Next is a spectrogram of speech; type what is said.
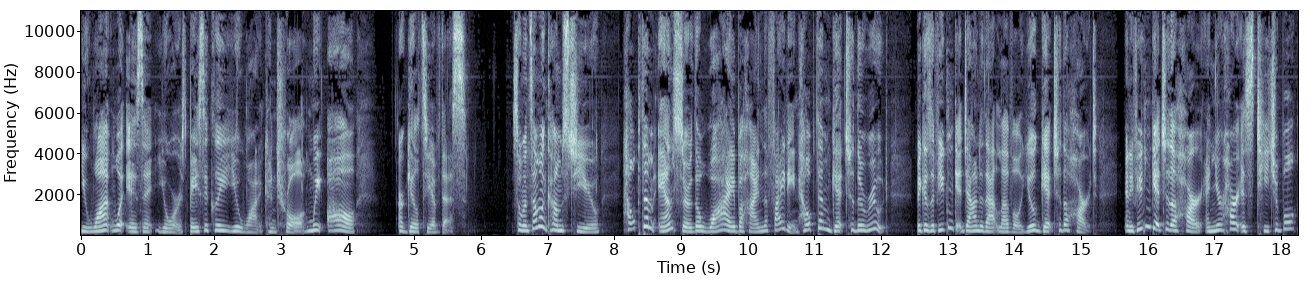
You want what isn't yours. Basically, you want control. We all are guilty of this. So when someone comes to you, help them answer the why behind the fighting. Help them get to the root. Because if you can get down to that level, you'll get to the heart. And if you can get to the heart and your heart is teachable,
